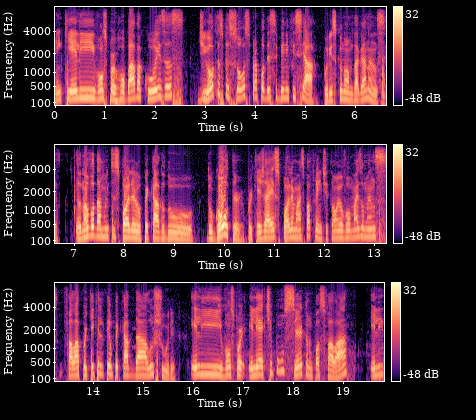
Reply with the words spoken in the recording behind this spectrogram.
em que ele, vamos supor, roubava coisas de outras pessoas para poder se beneficiar. Por isso que o nome da ganância. Eu não vou dar muito spoiler o pecado do do Golter, porque já é spoiler mais pra frente. Então eu vou mais ou menos falar por que, que ele tem o pecado da luxúria. Ele, vamos supor, ele é tipo um ser que eu não posso falar. Ele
